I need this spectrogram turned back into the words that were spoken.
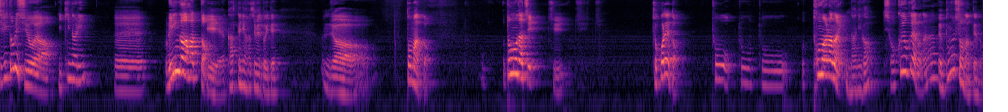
しりとりしようや。いきなり？えー、リンガーハット。いやいや勝手に始めといて。じゃあトマト。友達。ちちチョコレート。ととと止まらない。何が？食欲やろな。え文章なってんの？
